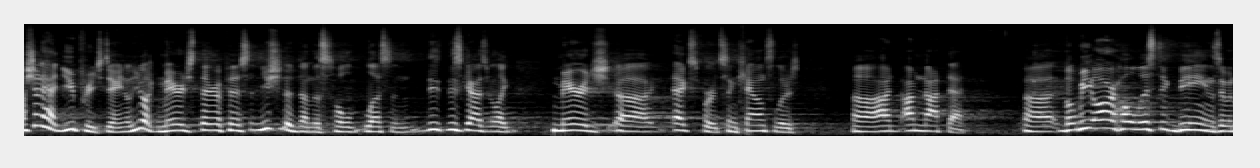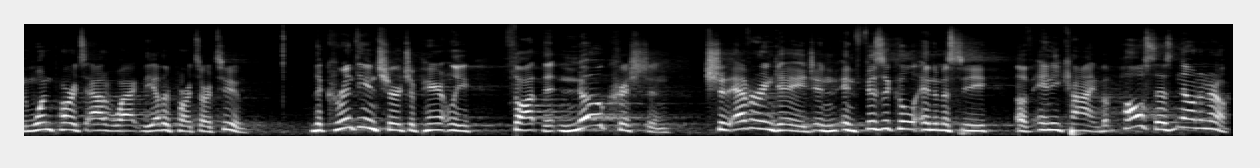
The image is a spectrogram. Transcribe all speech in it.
I should have had you preach, Daniel. You're like marriage therapist. and You should have done this whole lesson. These, these guys are like marriage uh, experts and counselors. Uh, I, am not that. Uh, but we are holistic beings, and when one part's out of whack, the other parts are too. The Corinthian church apparently thought that no Christian should ever engage in, in physical intimacy of any kind. But Paul says, no, no, no, no.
